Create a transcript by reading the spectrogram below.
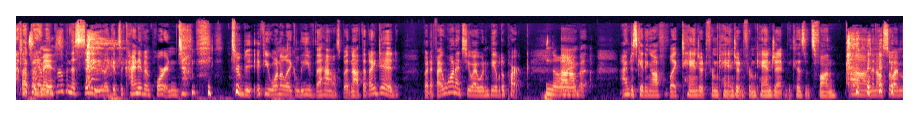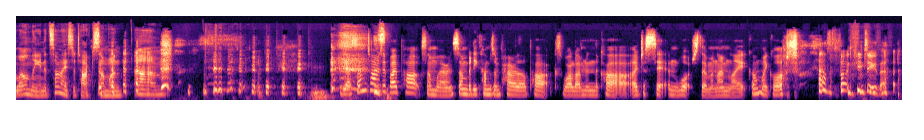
Like, That's but a I like, grew up in the city. Like it's a kind of important to be if you want to like leave the house. But not that I did. But if I wanted to, I wouldn't be able to park. No. Um, but I'm just getting off of like tangent from tangent from tangent because it's fun. Um, and also I'm lonely and it's so nice to talk to someone. Um, yeah, sometimes if I park somewhere and somebody comes and parallel parks while I'm in the car, I just sit and watch them and I'm like, "Oh my god, how the fuck do you do that?"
